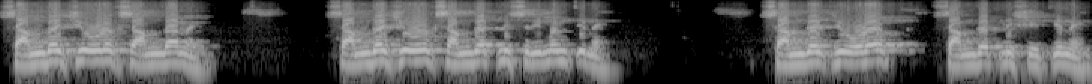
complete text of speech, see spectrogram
सामद्याची ओळख सामदा नाही. सामद्याची ओळख सामद्यातली श्रीमंती नाही. सामद्याची ओळख सामद्यातली शेती नाही.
